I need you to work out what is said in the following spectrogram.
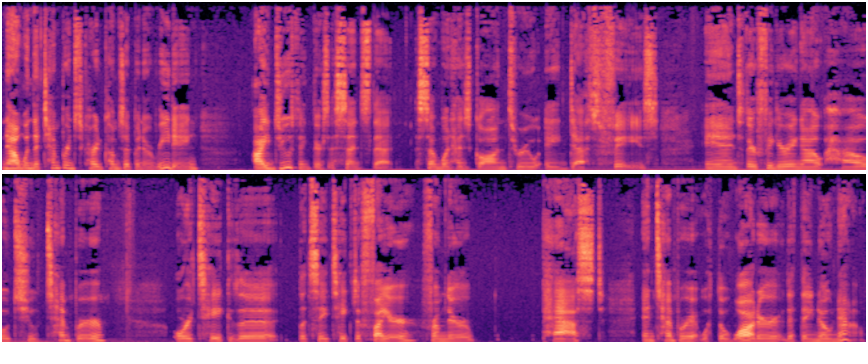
Now, when the temperance card comes up in a reading, I do think there's a sense that someone has gone through a death phase and they're figuring out how to temper or take the let's say take the fire from their past and temper it with the water that they know now.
